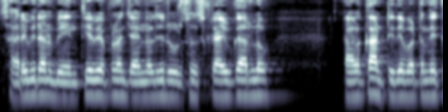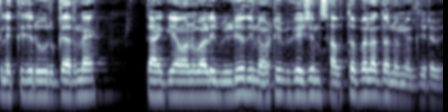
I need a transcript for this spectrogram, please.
ਸਾਰੇ ਵੀਰਾਂ ਨੂੰ ਬੇਨਤੀ ਹੈ ਵੀ ਆਪਣਾ ਚੈਨਲ ਜਰੂਰ ਸਬਸਕ੍ਰਾਈਬ ਕਰ ਲਓ। ਨਾਲ ਘੰਟੀ ਦੇ ਬਟਨ ਤੇ ਕਲਿੱਕ ਜਰੂਰ ਕਰਨਾ ਹੈ, ਤਾਂ ਕਿ ਆਉਣ ਵਾਲੀ ਵੀਡੀਓ ਦੀ ਨੋਟੀਫਿਕੇਸ਼ਨ ਸਭ ਤੋਂ ਪਹਿਲਾਂ ਤੁਹਾਨੂੰ ਮਿਲਦੀ ਰਹੇ।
